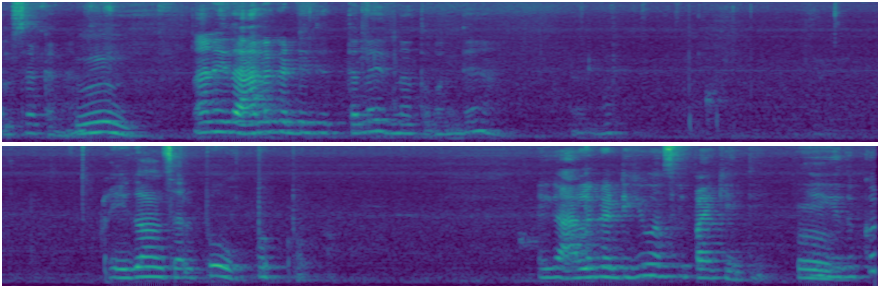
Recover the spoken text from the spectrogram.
ಕಲ್ಸಕ್ಕನ? ಹ್ಞೂ ನಾನು ಇದು ಆಲೂಗಡ್ಡೆದಿತ್ತಲ್ಲ ಇದನ್ನ ತಗೊಂಡೆ. ಈಗ ಒಂದು ಸ್ವಲ್ಪ ಉಪ್ಪು. ಉಪ್ಪು. ಈಗ ಆಲೂಗಡ್ಡೆಗೆ ಒಂದು ಸ್ವಲ್ಪ ಹಾಕೈತಿ ಈಗ ಇದಕ್ಕೂ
